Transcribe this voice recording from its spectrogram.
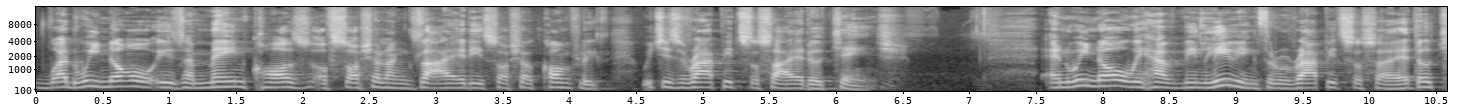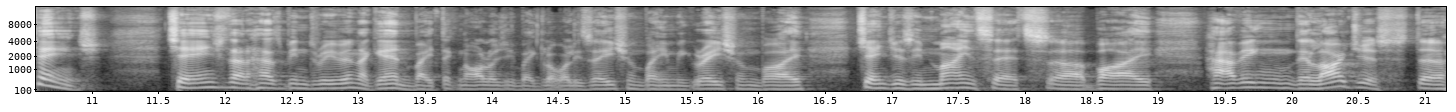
what we know is a main cause of social anxiety, social conflict, which is rapid societal change. And we know we have been living through rapid societal change. Change that has been driven, again, by technology, by globalization, by immigration, by changes in mindsets, uh, by having the largest uh,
